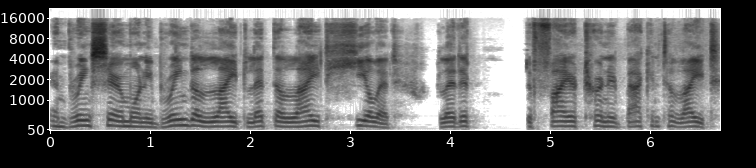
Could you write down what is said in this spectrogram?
And bring ceremony, bring the light, let the light heal it. Let it the fire turn it back into light.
